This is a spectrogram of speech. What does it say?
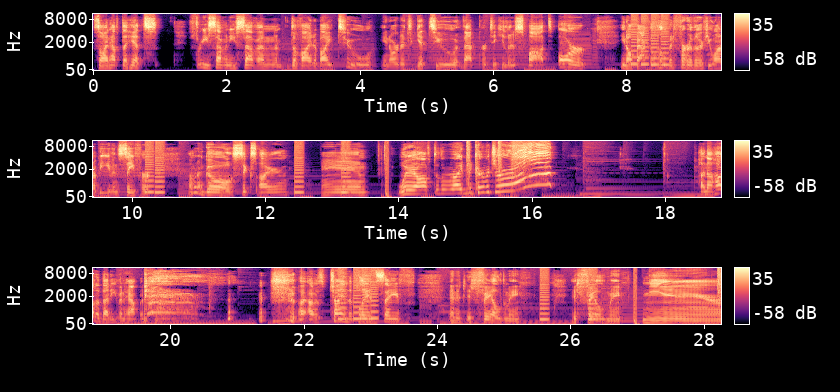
So I'd have to hit 377 divided by 2 in order to get to that particular spot. Or, you know, back a little bit further if you want to be even safer. I'm gonna go 6 iron, and way off to the right in the curvature! Ah! Now, how did that even happen? I, I, was trying to play it safe, and it, it failed me. It failed me. Get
